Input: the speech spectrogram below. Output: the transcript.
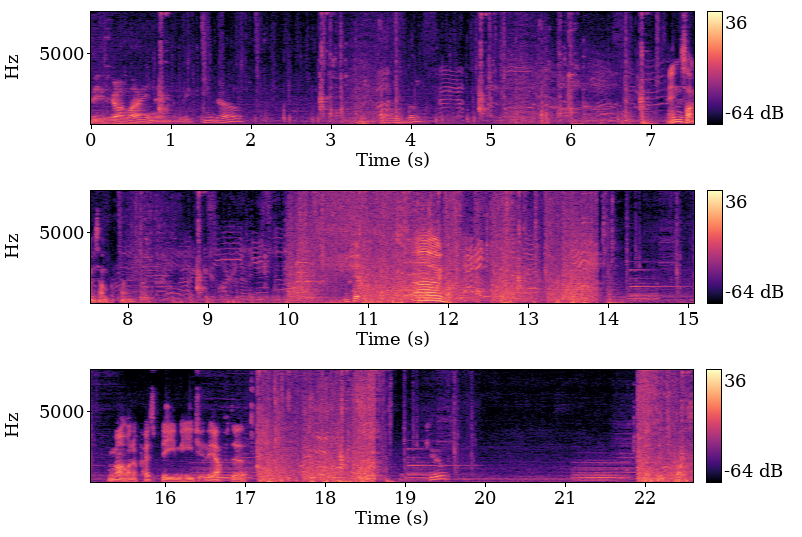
Then the bees go away, and then we can go. All of them. Enzyme sample thing. Oh, shit. Oh. You might want to press B immediately after. Q. That takes place.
